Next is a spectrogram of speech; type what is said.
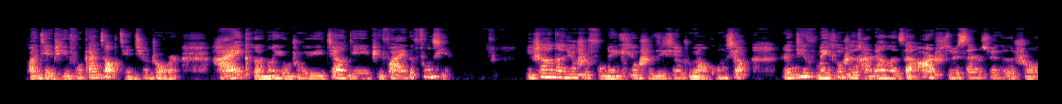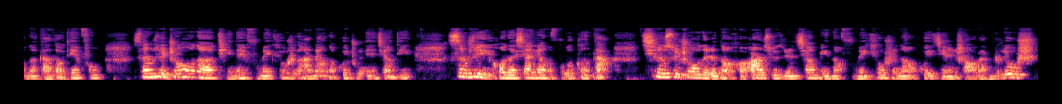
缓解皮肤干燥，减轻皱纹，还可能有助于降低皮肤癌的风险。以上呢就是辅酶 Q 十的一些主要功效。人体辅酶 Q 十的含量呢，在二十岁、三十岁的时候呢达到巅峰，三十岁之后呢，体内辅酶 Q 十的含量呢会逐年降低，四十岁以后呢下降的幅度更大。七十岁之后的人呢和二十岁的人相比呢，辅酶 Q 十呢会减少百分之六十。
